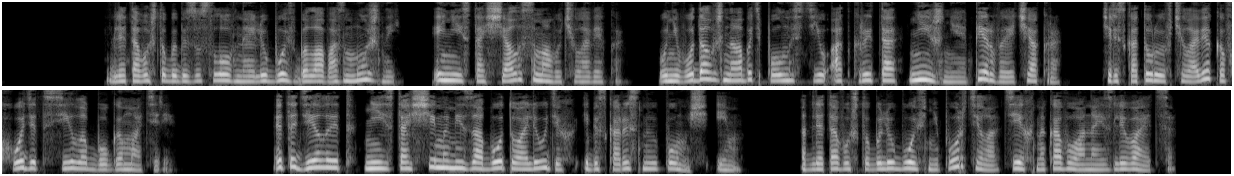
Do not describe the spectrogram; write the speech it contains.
Для того, чтобы безусловная любовь была возможной и не истощала самого человека, у него должна быть полностью открыта нижняя, первая чакра, через которую в человека входит сила Бога-Матери. Это делает неистощимыми заботу о людях и бескорыстную помощь им. А для того, чтобы любовь не портила тех, на кого она изливается,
